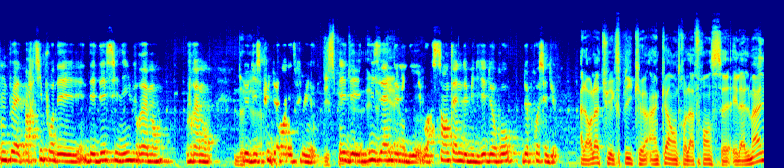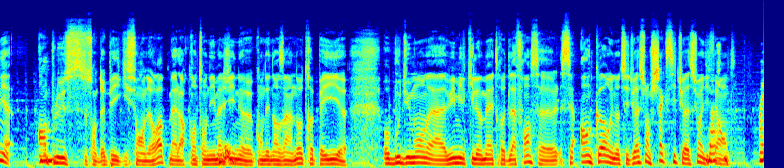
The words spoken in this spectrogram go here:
on peut être parti pour des, des décennies vraiment, vraiment, de disputes devant les tribunaux. Et des de dizaines de milliers, voire centaines de milliers d'euros de procédures. Alors là, tu expliques un cas entre la France et l'Allemagne. En plus, ce sont deux pays qui sont en Europe, mais alors quand on imagine qu'on est dans un autre pays euh, au bout du monde, à 8000 km de la France, euh, c'est encore une autre situation. Chaque situation est différente. Oui.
